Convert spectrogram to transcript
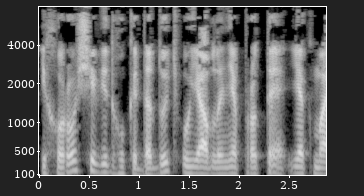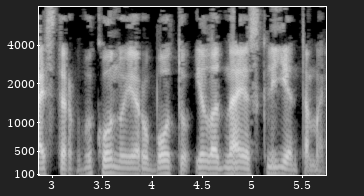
і хороші відгуки дадуть уявлення про те, як майстер виконує роботу і ладнає з клієнтами.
